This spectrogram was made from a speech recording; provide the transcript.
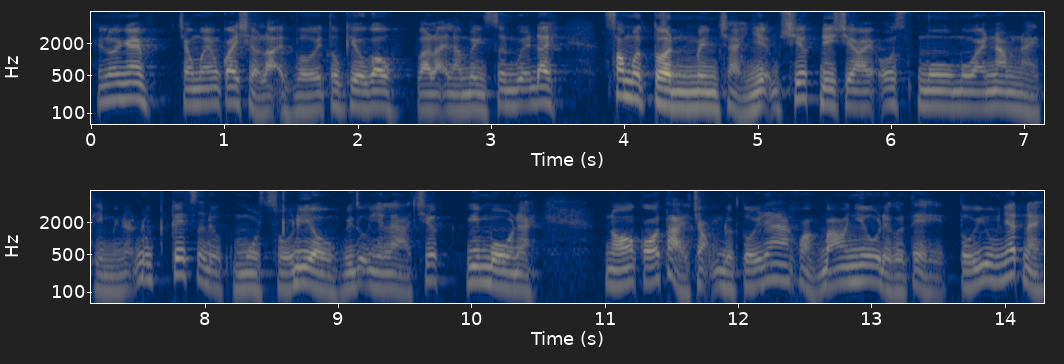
Hello anh em, chào mừng em quay trở lại với Tokyo Go và lại là mình Sơn Nguyễn đây. Sau một tuần mình trải nghiệm chiếc DJI Osmo Mobile 5 này thì mình đã đúc kết ra được một số điều ví dụ như là chiếc gimbal này nó có tải trọng được tối đa khoảng bao nhiêu để có thể tối ưu nhất này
